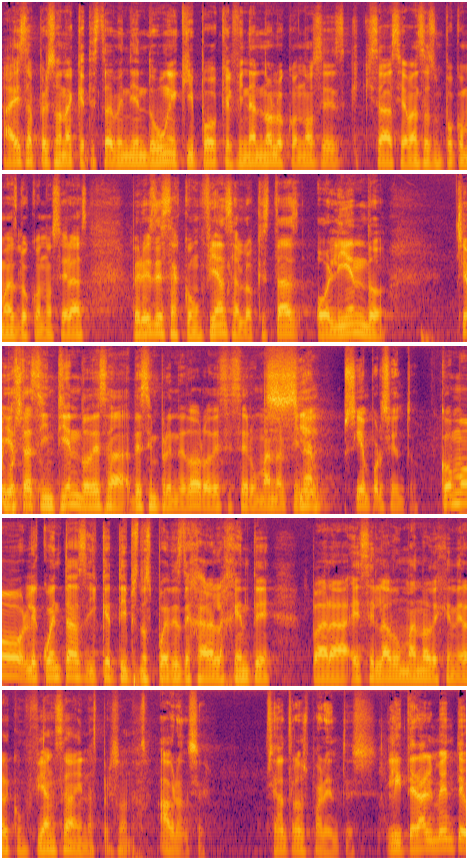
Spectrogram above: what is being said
a esa persona que te está vendiendo un equipo que al final no lo conoces, que quizás si avanzas un poco más lo conocerás, pero es de esa confianza, lo que estás oliendo y 100%. estás sintiendo de, esa, de ese emprendedor o de ese ser humano al final. 100%. ¿Cómo le cuentas y qué tips nos puedes dejar a la gente para ese lado humano de generar confianza en las personas? Ábranse. Sean transparentes. Literalmente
